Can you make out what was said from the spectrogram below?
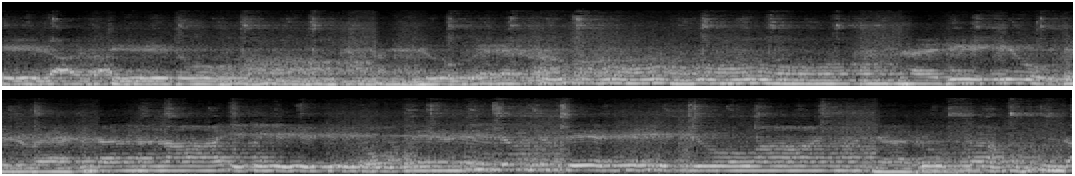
കീഴാഴ്ത്തിയിടുമാ കല്ലു വേണമോ? ധരിക്കുകിൽ വേണ്ടെന്നായി തോന്നിയിലും ത്യജിക്കുവാൻ ഞരുക്കമുണ്ടാക്കി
